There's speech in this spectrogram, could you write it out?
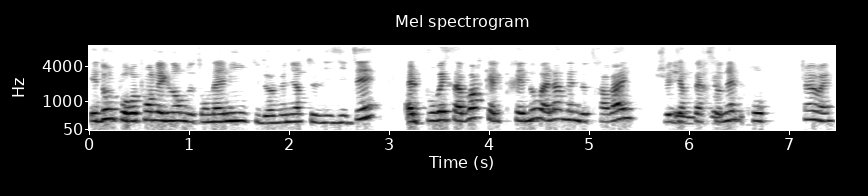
Et donc, pour reprendre l'exemple de ton amie qui doit venir te visiter, elle pourrait savoir quel créneau elle a même de travail, je vais dire personnel, pro. Ah ouais.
